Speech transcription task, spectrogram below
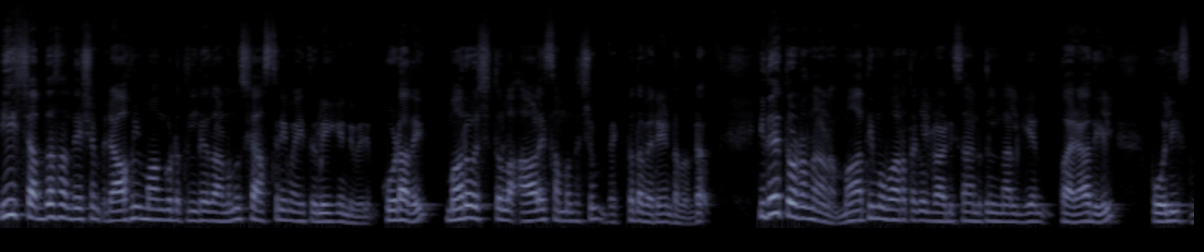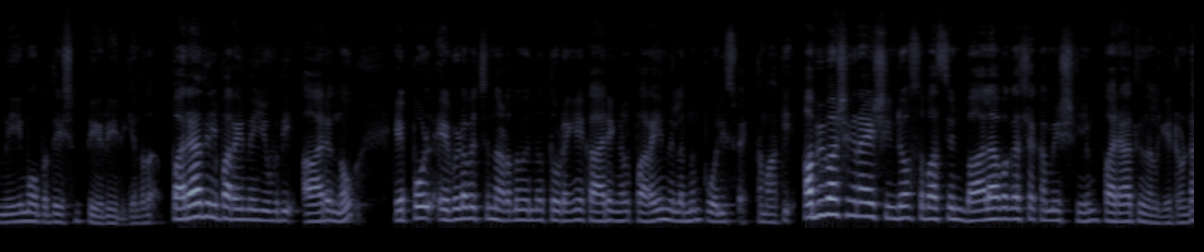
ഈ ശബ്ദ സന്ദേശം രാഹുൽ മാങ്കുടത്തിന്റെതാണെന്ന് ശാസ്ത്രീയമായി തെളിയിക്കേണ്ടി വരും. കൂടാതെ മറുവശത്തുള്ള ആളെ സംബന്ധിച്ചും വ്യക്തത വരേണ്ടതുണ്ട്. ഇതേ തുടർന്നാണ് മാധ്യമ വാർത്തകളുടെ അടിസ്ഥാനത്തിൽ നൽകിയ പരാതിയിൽ പോലീസ് നിയമോപദേശം തേടിയിരിക്കുന്നത്. പരാതിയിൽ പറയുന്ന യുവതി ആരെന്നോ എപ്പോൾ എവിടെ വെച്ച് നടന്നുവെന്നോ തുടങ്ങിയ കാര്യങ്ങൾ പറയുന്നില്ലെന്നും പോലീസ് വ്യക്തമാക്കി. അഭിഭാഷകനായ ഷിൻഡോ സെബാസ്റ്റ്യൻ ബാലാവകാശ കമ്മീഷനിലും പരാതി നൽകിയിട്ടുണ്ട്.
